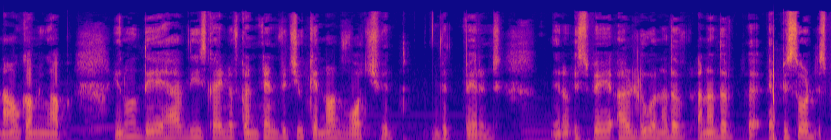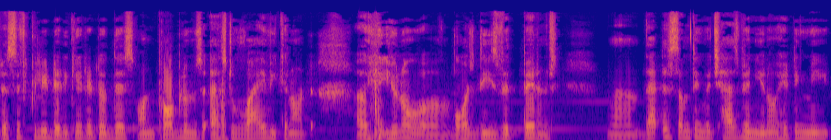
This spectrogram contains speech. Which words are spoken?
now coming up you know they have this kind of content which you can not watch with with parents you know इस पे I will do another another episode specifically dedicated to this on problems as to why we cannot you know watch these with parents Uh, that is something which has been you know hitting me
